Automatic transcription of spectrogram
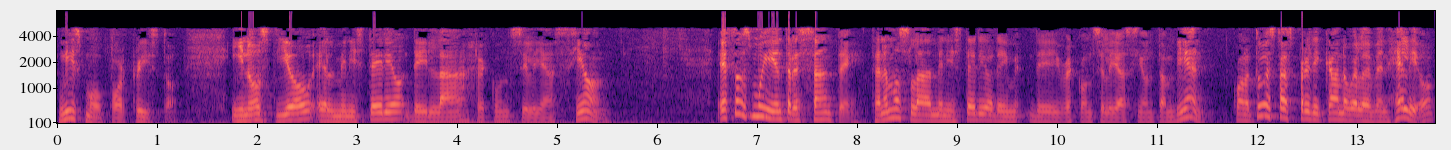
mismo por Cristo, y nos dio el ministerio de la reconciliación. Eso es muy interesante. Tenemos el ministerio de, reconciliación también. Cuando tú estás predicando el Evangelio,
